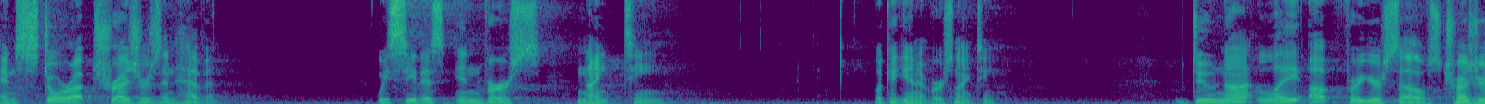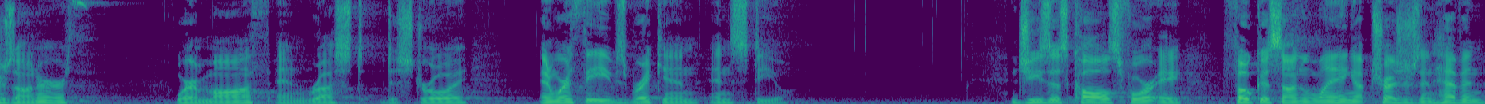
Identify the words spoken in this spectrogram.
and store up treasures in heaven. We see this in verse 19. Look again at verse 19. Do not lay up for yourselves treasures on earth, where moth and rust destroy, and where thieves break in and steal. Jesus calls for a focus on laying up treasures in heaven,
